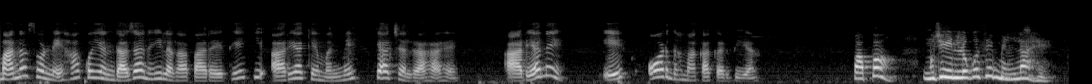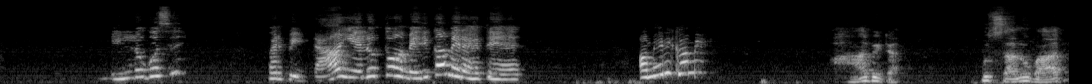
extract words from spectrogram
मानस और नेहा कोई अंदाज़ा नहीं लगा पा रहे थे कि आर्या के मन में क्या चल रहा है। आर्या ने एक और धमाका कर दिया। पापा मुझे इन लोगों से मिलना है। इन लोगों से? पर बेटा ये लोग तो अमेरिका में रहते हैं। अमेरिका में? हाँ बेटा कुछ सालों बाद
